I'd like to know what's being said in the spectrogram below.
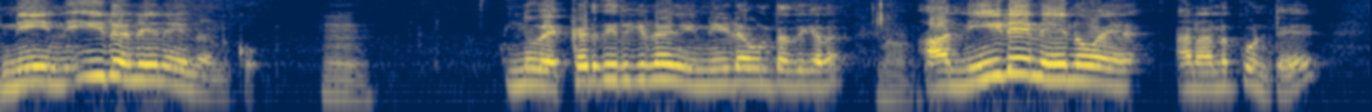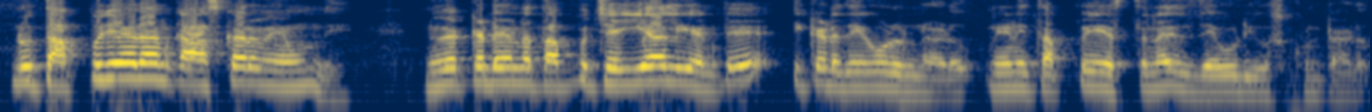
నీ నీడనే నేను అనుకో. నువ్వు ఎక్కడ తిరిగినా నీ నీడ ఉంటుంది కదా. ఆ. నీడే నేను అని అనుకుంటే నువ్వు తప్పు చేయడానికి ఆస్కారం ఏముంది? నువ్వు ఎక్కడైనా తప్పు చెయ్యాలి అంటే ఇక్కడ దేవుడు ఉన్నాడు. నేను ఈ తప్పు చేస్తున్నా ఇది దేవుడు చూసుకుంటాడు.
